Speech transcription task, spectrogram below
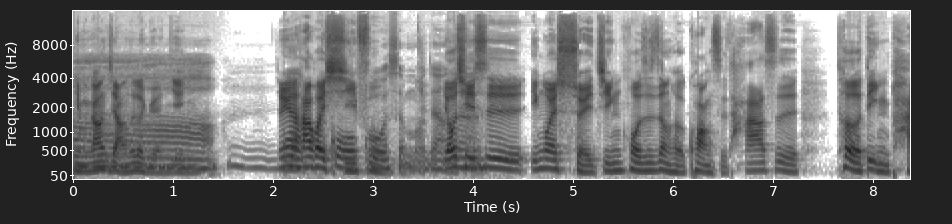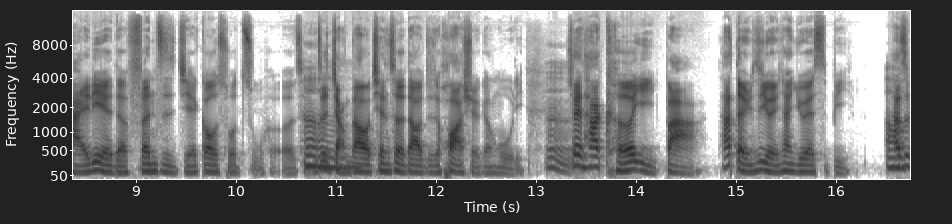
你们刚刚讲这个原因，嗯因为它会吸附什么的，尤其是因为水晶或者是任何矿石，它是特定排列的分子结构所组合而成。这讲到牵涉到就是化学跟物理，嗯，所以它可以把它等于是有点像 USB。它是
